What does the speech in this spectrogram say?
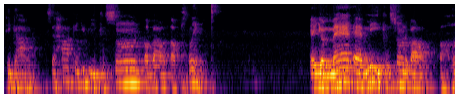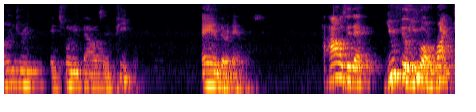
He got him. He said, How can you be concerned about a plant? And you're mad at me concerned about 120,000 people and their animals. How is it that you feel you are right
